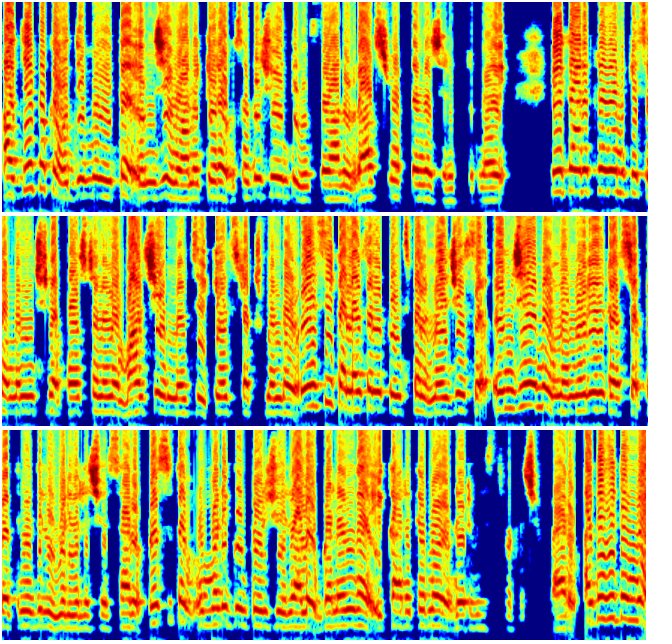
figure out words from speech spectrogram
అధ్యాపక ఉద్యమ నేత ఎంజీ మాణిక్యరావు శత జయంతి ఉత్సవాలు రాష్ట్ర వ్యాప్తంగా జరుగుతున్నాయి. ఈ కార్యక్రమానికి సంబంధించిన పోస్టర్లను మాజీ ఎమ్మెల్సీ కెఎస్ లక్ష్మణరావు ఏసీ కళాశాల principal majors MGM memorial trust ప్రతినిధులు విడుదల చేశారు. ప్రస్తుతం ఉమ్మడి గుంటూరు జిల్లాలో ఘనంగా ఈ కార్యక్రమాలు నిర్వహిస్తున్నట్లు చెప్పారు. అదేవిధంగా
